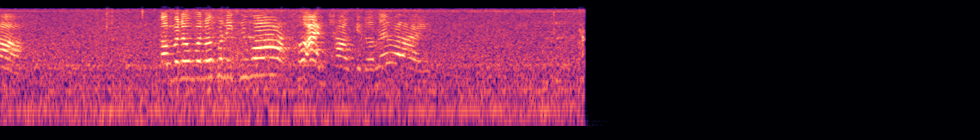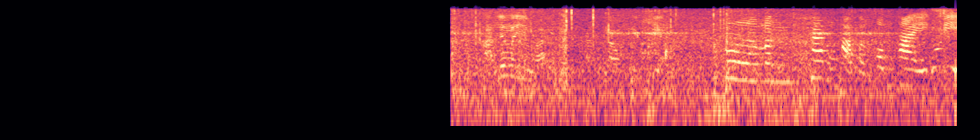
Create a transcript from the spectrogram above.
ข่าวเรามาดูมนุษย์คนนี้ที่ว่าเขาอ่านข่าวเกี่ยวกับเรื่องอะไร อ่านเรื่องอะไรอยู่วะเราเขียน คือมันค่าของข่าวสังคมไทยดูดิ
